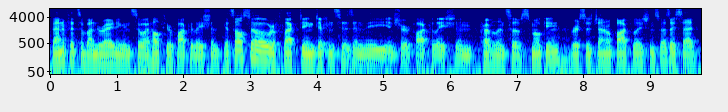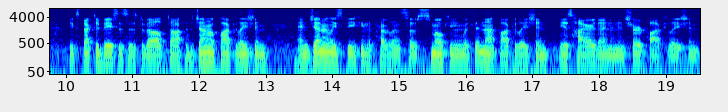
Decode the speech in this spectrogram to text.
benefits of underwriting and so a healthier population. It's also reflecting differences in the insured population prevalence of smoking versus general population. So, as I said, the expected basis is developed off of the general population and generally speaking, the prevalence of smoking within that population is higher than an insured population.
